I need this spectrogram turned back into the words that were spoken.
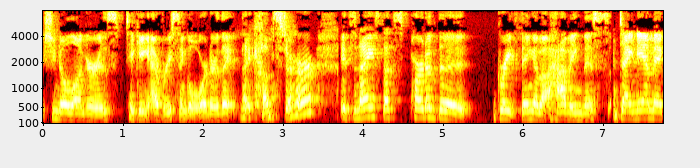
she no longer is taking every single order that, that comes to her. It's nice. That's part of the great thing about having this dynamic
